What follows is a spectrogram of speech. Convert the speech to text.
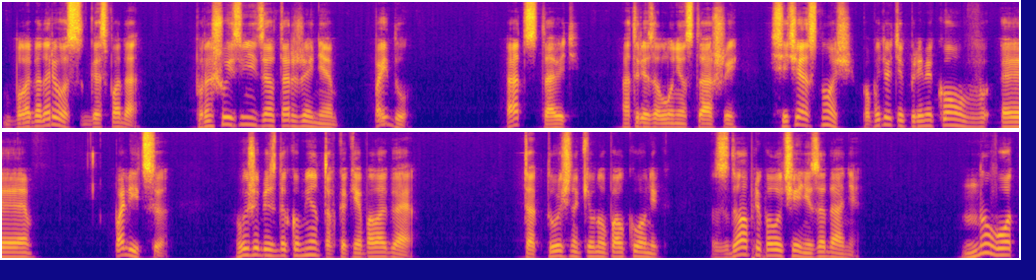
«Благодарю вас, господа!» «Прошу извинить за вторжение. Пойду». «Отставить», — отрезал Лунин-старший. «Сейчас ночь. Попадете прямиком в... э полицию. Вы же без документов, как я полагаю». «Так точно», — кивнул полковник. «Сдал при получении задания». «Ну вот.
